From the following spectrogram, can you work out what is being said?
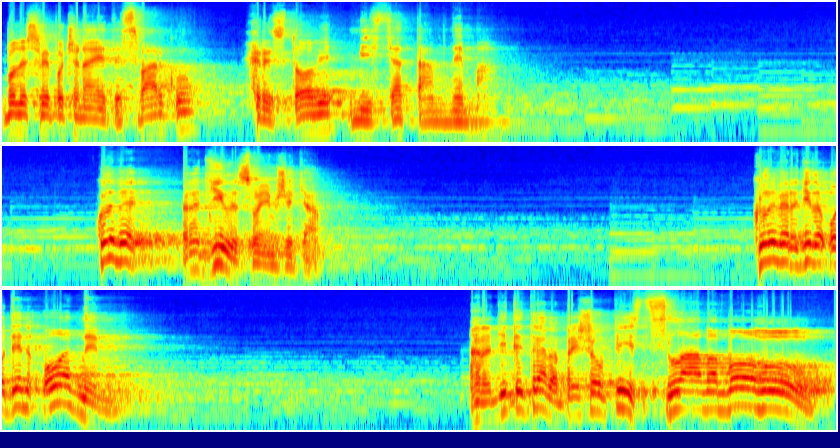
Бо лише ви починаєте сварку, Христові місця там нема. Коли ви раділи своїм життям? Коли ви раділи один одним? Радіти треба, прийшов піст. Слава Богу!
